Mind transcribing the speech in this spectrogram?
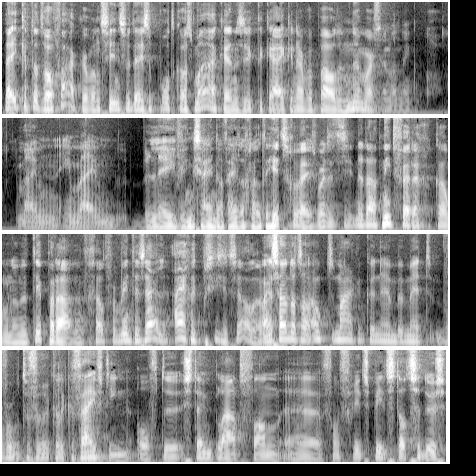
Nee, ik heb dat wel vaker. Want sinds we deze podcast maken en zit ik te kijken naar bepaalde nummers. En dan denk ik, oh, in, mijn, in mijn beleving zijn dat hele grote hits geweest. Maar het is inderdaad niet verder gekomen dan de tipparade. En dat geldt voor Wind en Zeilen. Eigenlijk precies hetzelfde. Maar zou dat dan ook te maken kunnen hebben met bijvoorbeeld de Verrukkelijke 15 of de steunplaat van, eh, van Frits Spits? Dat ze dus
